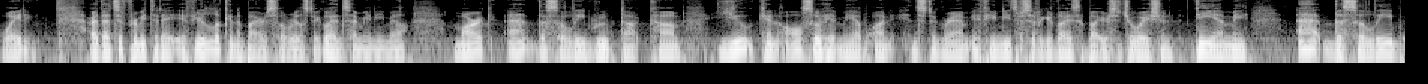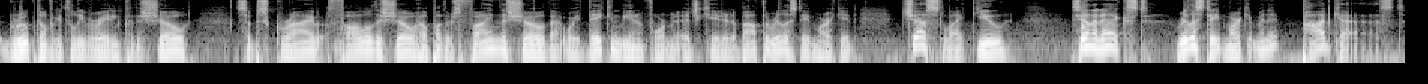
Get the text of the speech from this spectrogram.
waiting. All right, that's it for me today. If you're looking to buy or sell real estate, go ahead and send me an email. Mark at thesalibgroup.com. You can also hit me up on Instagram if you need specific advice about your situation. DM me at the Salib Group. Don't forget to leave a rating for the show. Subscribe, follow the show, help others find the show. That way they can be informed and educated about the real estate market just like you. See you on the next Real Estate Market Minute podcast.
